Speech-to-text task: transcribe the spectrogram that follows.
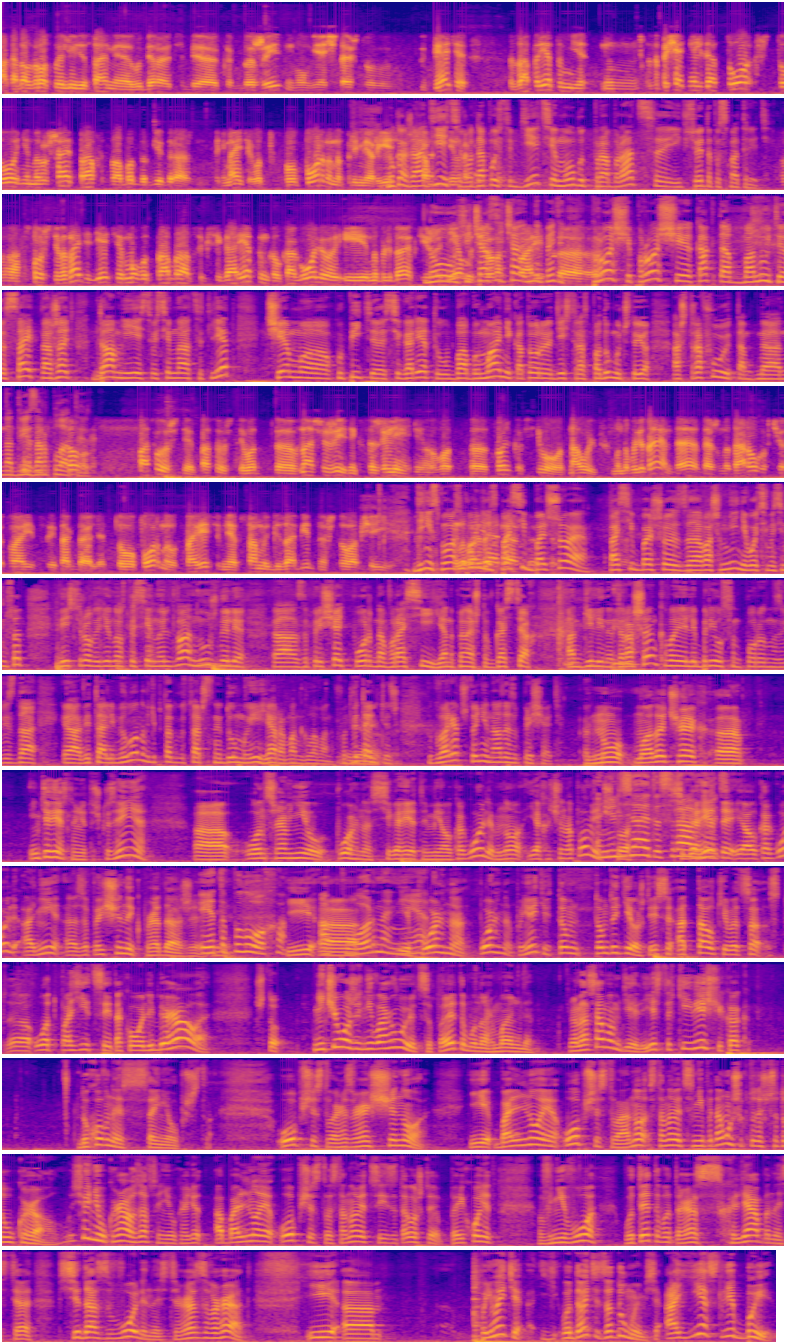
А когда взрослые люди сами выбирают себе как бы жизнь, ну, я считаю, что, понимаете, запретом не- м, запрещать нельзя то, что не нарушает прав и свобод других граждан. Понимаете, вот по- порно, например, есть... Ну как же, а не дети, вот, допустим, дети могут пробраться и все это посмотреть. А, Слушайте, вы знаете, дети могут пробраться к сигаретам, к алкоголю и наблюдают Ну, ежедневно, сейчас, что у нас сейчас, творится. понимаете, проще, проще как-то обмануть э, сайт, нажать «Да, мне есть 18 лет», чем э, купить э, сигареты у бабы Мани, которая 10 раз подумает, что ее оштрафуют там на, на две зарплаты. Послушайте, послушайте, вот э, в нашей жизни, к сожалению, вот э, столько всего вот на улицах мы наблюдаем, да, даже на дорогах что творится и так далее, то порно, вот поверьте мне, это самое безобидное, что вообще есть. Денис, мы вас поняли. Спасибо да, большое. Спасибо большое за ваше мнение. 8 800 200 ровно 9702. Нужно ли а, запрещать порно в России? Я напоминаю, что в гостях Ангелина Дорошенкова, Эли Брилсон, порнозвезда, а, Виталий Милонов, депутат Государственной Думы, и я, Роман Голованов. Вот, Да. Виталий Леонидович, говорят, что не надо запрещать. Ну, молодой человек, а, интересная у него точка зрения. А, он сравнил порно с сигаретами и алкоголем, но я хочу напомнить, А что нельзя это сравнивать. сигареты и алкоголь, они а, запрещены к продаже. И это плохо. И, а а, порно И нет. порно, порно, понимаете, в том, в том-то и дело, что если отталкиваться э, от позиции такого либерала, что ничего же не воруется, поэтому нормально. Но на самом деле есть такие вещи, как духовное состояние общества. Общество развращено. И больное общество, оно становится не потому, что кто-то что-то украл. Сегодня украл, завтра не украдет. А больное общество становится из-за того, что приходит в него вот эта вот расхлябанность, а, вседозволенность, разврат. И, а, понимаете, вот давайте задумаемся. А если бы,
